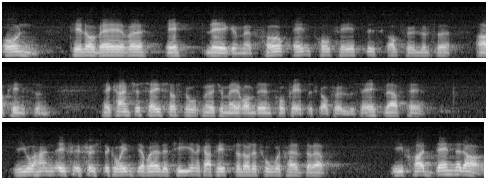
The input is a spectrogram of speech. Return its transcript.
ånd til å være ett legeme. For en profetisk oppfyllelse av pinsen. Jeg kan ikke si så stort mye mer om det en profetisk oppfyllelse. Ett vers til. I, Johan, i 1. Korintiabrev, det tiende kapittel og det 32. vers. Ifra denne dag,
